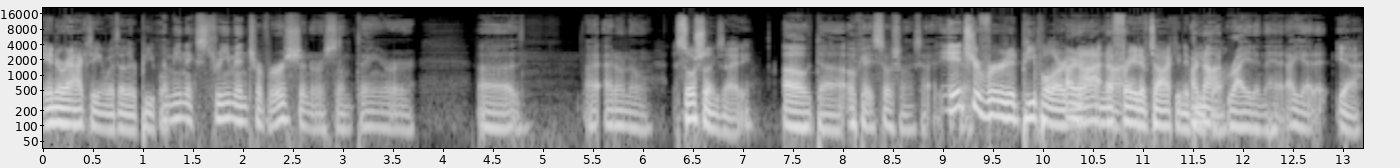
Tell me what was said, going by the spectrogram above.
interacting with other people. I mean, extreme introversion or something, or uh, I, I don't know. Social anxiety. Oh, duh. Okay, social anxiety. Introverted people are, Are- not, are not- afraid of talking to are people. not right in the head. I get it. Yeah.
